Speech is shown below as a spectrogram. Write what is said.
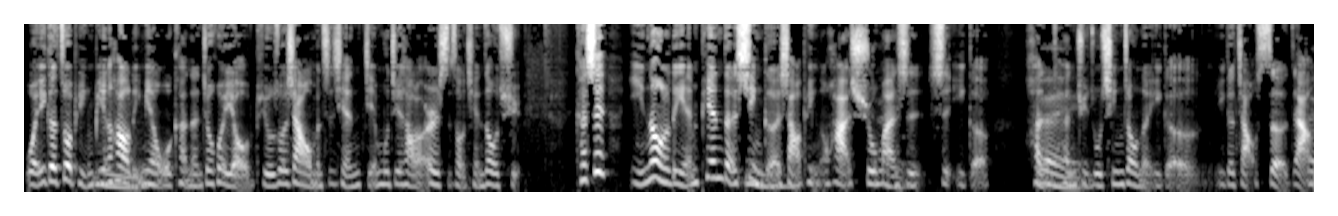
我一个作品编号里面我可能就会有，比如说像我们之前节目介绍了二十首前奏曲。可是以那种连篇的性格小品的话，舒曼是是一个很很举足轻重的一个一个角色，这样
